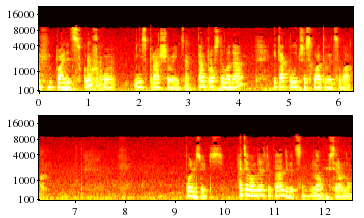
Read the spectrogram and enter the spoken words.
палец в кружку, не спрашивайте. Там просто вода, и так лучше схватывается лак. Пользуйтесь. Хотя вам вряд ли понадобится, но все равно.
